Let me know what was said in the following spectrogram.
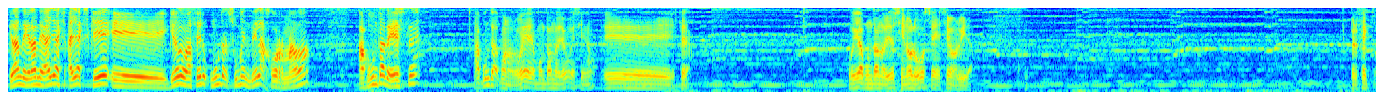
Grande, grande Ajax. Ajax que eh, creo que va a hacer un resumen de la jornada. Apúntate este. Apunta, bueno, lo voy apuntando yo, que si no. Eh, espera. Voy apuntando yo, si no, luego se, se me olvida. Perfecto.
